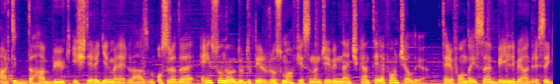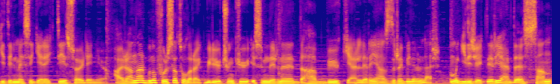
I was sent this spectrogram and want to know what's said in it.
Artık daha büyük işlere girmeleri lazım. O sırada en son öldürdükleri Rus mafyasının cebinden çıkan telefon çalıyor. Telefonda ise belli bir adrese gidilmesi gerektiği söyleniyor. Hayranlar bunu fırsat olarak biliyor çünkü isimlerini daha büyük yerlere yazdırabilirler. Ama gidecekleri yerde San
